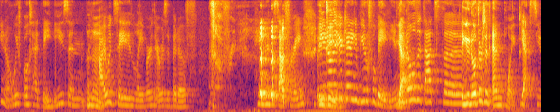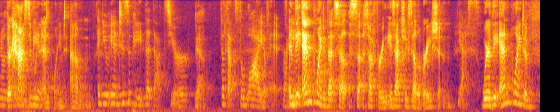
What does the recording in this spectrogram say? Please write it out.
you know, we've both had babies, and mm-hmm. I would say in labor there was a bit of suffering, pain and suffering. But Indeed. you know that you're getting a beautiful baby, and yeah. you know that that's the. You know, there's an end point. Yes, you know there has to be an end point. Um, and you anticipate that that's your. Yeah. That that's the why of it, right? And the end point of that su- suffering is actually celebration. Yes. Where the end point of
